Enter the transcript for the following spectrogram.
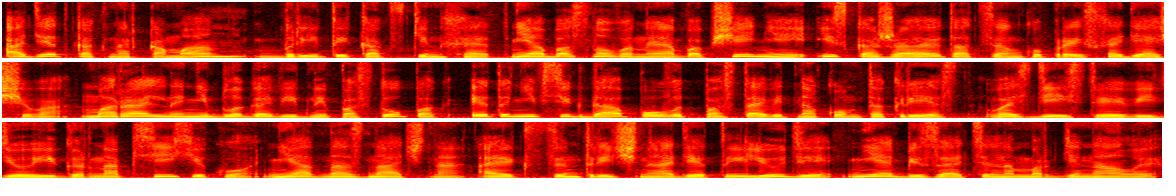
Одет как наркоман, бритый как скинхед. Необоснованные обобщения искажают оценку происходящего. Морально неблаговидный поступок – это не всегда повод поставить на ком-то крест. Воздействие видеоигр на психику неоднозначно, а эксцентрично одетые люди не обязательно маргиналы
